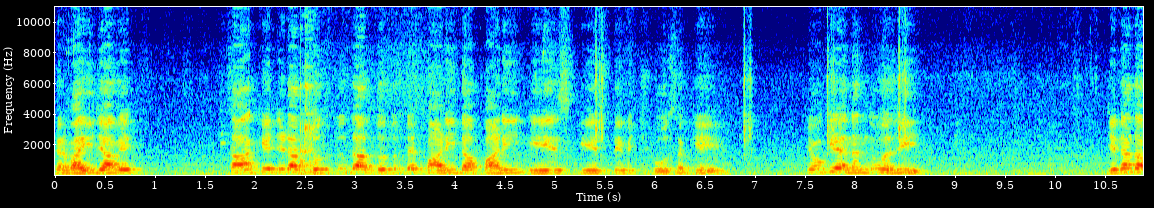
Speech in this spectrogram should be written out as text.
ਕਰਵਾਈ ਜਾਵੇ। ਤਾਂ ਕਿ ਜਿਹੜਾ ਦੁੱਧ ਦਾ ਦੁੱਧ ਤੇ ਪਾਣੀ ਦਾ ਪਾਣੀ ਇਸ ਕੇਸ ਦੇ ਵਿੱਚ ਹੋ ਸਕੇ। ਕਿਉਂਕਿ ਅਨੰਦੂ ਅਜੀ, ਜਿਨ੍ਹਾਂ ਦਾ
